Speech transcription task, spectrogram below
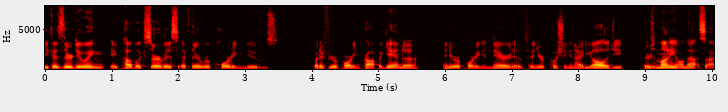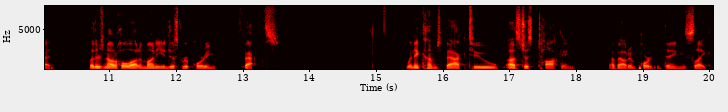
Because they're doing a public service if they're reporting news. But if you're reporting propaganda and you're reporting a narrative and you're pushing an ideology, there's money on that side. But there's not a whole lot of money in just reporting facts. When it comes back to us just talking about important things like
